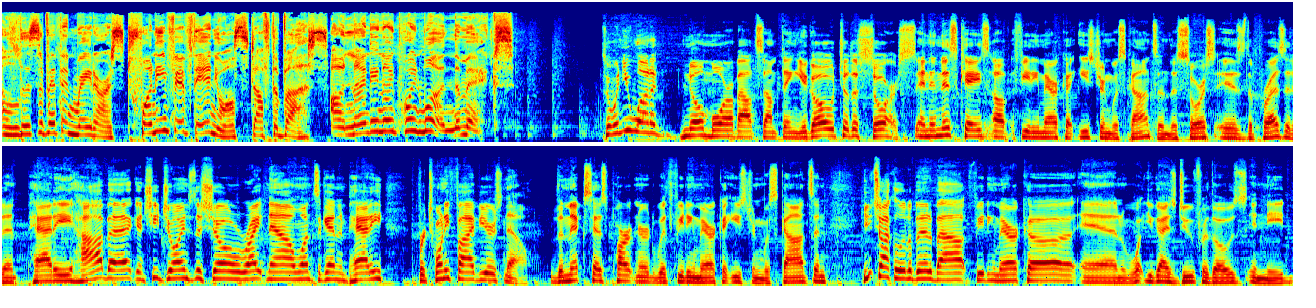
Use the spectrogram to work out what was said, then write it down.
Elizabeth and Radar's 25th annual Stuff the Bus on 99.1 The Mix. So, when you want to know more about something, you go to the source. And in this case of Feeding America Eastern Wisconsin, the source is the president, Patty Habeck. And she joins the show right now, once again. And Patty, for 25 years now, the Mix has partnered with Feeding America Eastern Wisconsin. Can you talk a little bit about Feeding America and what you guys do for those in need?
